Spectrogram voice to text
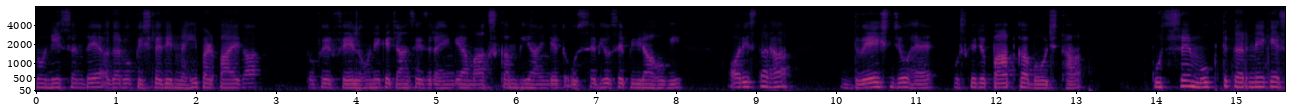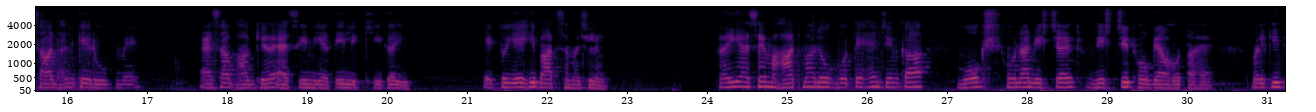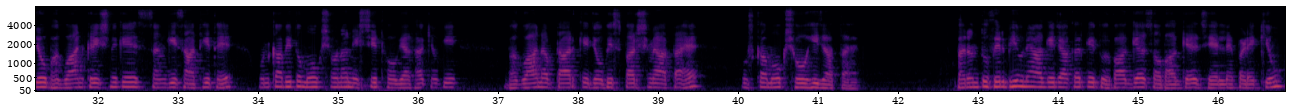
तो निस्संदेह अगर वो पिछले दिन नहीं पढ़ पाएगा तो फिर फेल होने के चांसेस रहेंगे या मार्क्स कम भी आएँगे तो उससे भी उसे पीड़ा होगी। और इस तरह द्वेष जो है, उसके जो पाप का बोझ था, उससे मुक्त करने के साधन के रूप में ऐसा भाग्य, ऐसी नियति लिखी गई। एक तो ये ही बात समझ लें। कई ऐसे महात्मा लोग होते हैं जिनका मोक्ष होना निश्चय, निश्चित हो गया होता है। बल्कि जो भगवान कृष्ण के संगी साथी थे, उनका भी तो मोक्ष होना निश्चित हो गया था, क्योंकि भगवान अवतार के जो भी स्पर्श में आता है, उसका मोक्ष हो ही जाता है। परंतु फिर भी उन्हें आगे जाकर के दुर्भाग्य, सौभाग्य झेलने पड़े। क्यों?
